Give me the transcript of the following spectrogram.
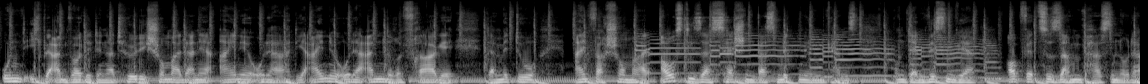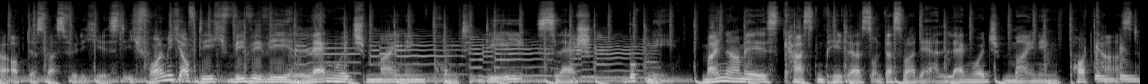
und ich beantworte dir natürlich schon mal deine eine oder die eine oder andere Frage, damit du einfach schon mal aus dieser Session was mitnehmen kannst und dann wissen wir, ob wir zusammenpassen oder ob das was für dich ist. Ich freue mich auf dich www.languagemining.de slash bookme. Mein Name ist Carsten Peters und das war der Language Mining Podcast.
